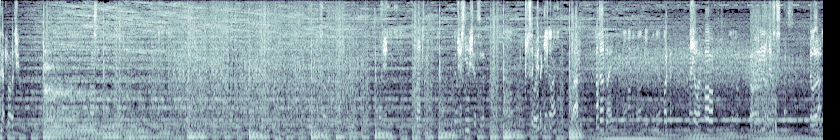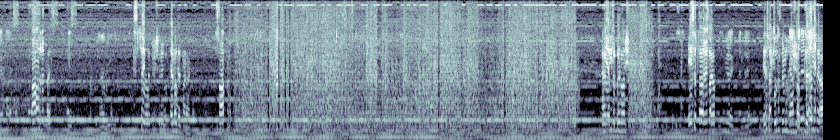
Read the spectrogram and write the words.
nebo Přesně šest. Přesně taky máš? Tak? Tak? Tak? Já bych byl Eso todavía está Eso todavía está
